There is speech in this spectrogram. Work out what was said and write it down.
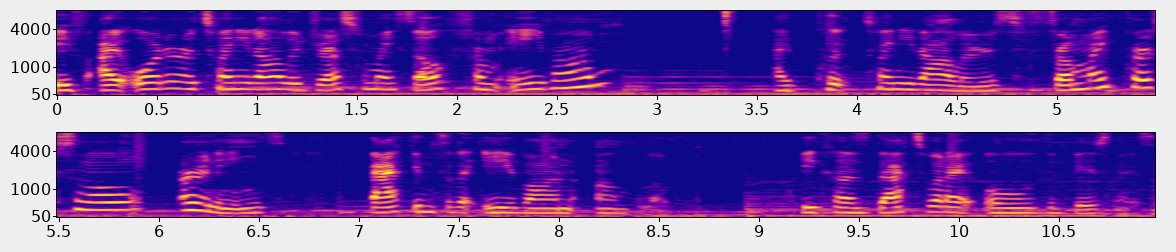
If I order a $20 dress for myself from Avon, I put $20 from my personal earnings back into the Avon envelope because that's what I owe the business.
